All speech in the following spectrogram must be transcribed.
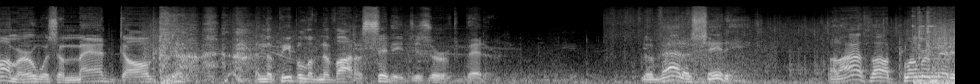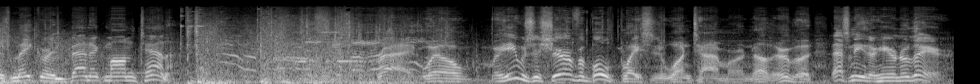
Plummer was a mad dog killer, and the people of Nevada City deserved better. Nevada City? Well, I thought Plummer met his maker in Bannack, Montana. Right, well, he was the sheriff of both places at one time or another, but that's neither here nor there.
